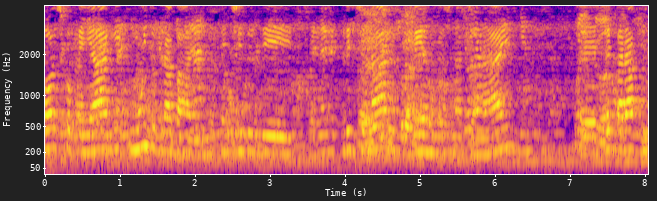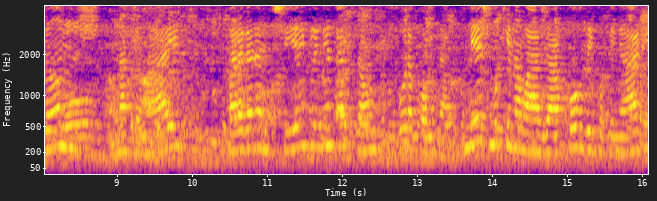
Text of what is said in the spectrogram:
Pós-Copenhague, muito trabalho no sentido de pressionar os governos nacionais, é, preparar planos nacionais para garantir a implementação do que for acordado. Mesmo que não haja acordo em Copenhague,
